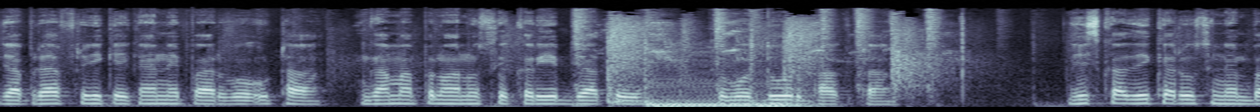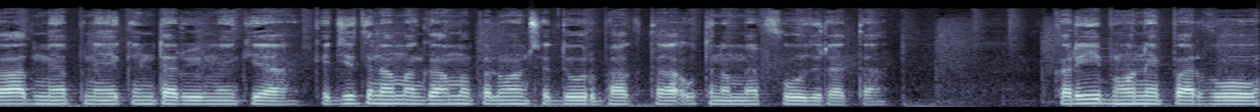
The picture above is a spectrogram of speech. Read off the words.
جب ریفری کے کہنے پر وہ اٹھا، گاما پلوان اس کے قریب جاتے تو وہ دور بھاگتا۔ جس کا ذکر اس نے بعد میں اپنے ایک انٹرویو میں کیا کہ جتنا میں گاما پلوان سے دور بھاگتا اتنا محفوظ رہتا۔ قریب ہونے پر وہ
